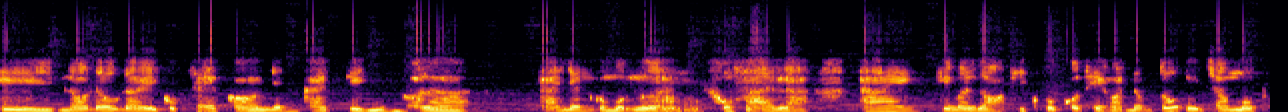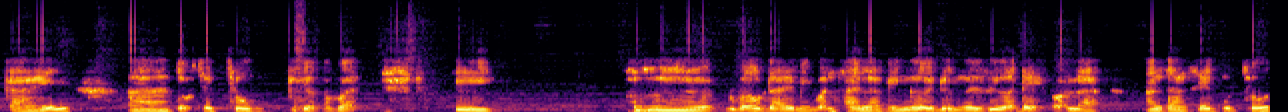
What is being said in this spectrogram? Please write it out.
thì nó đâu đấy cũng sẽ có những cái tính gọi là cá nhân của mỗi người. Không phải là ai khi mà giỏi thì cũng có thể hoạt động tốt ở trong một cái uh, tổ chức chung kiểu vậy. Thì um, đâu đấy mình vẫn phải là cái người đứng ở giữa để gọi là à, dàn xếp một chút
